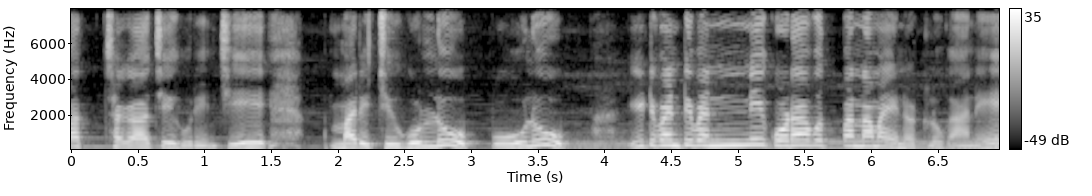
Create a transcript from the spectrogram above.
పచ్చగా చిగురించి మరి చిగుళ్ళు పూలు ఇటువంటివన్నీ కూడా ఉత్పన్నమైనట్లుగానే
